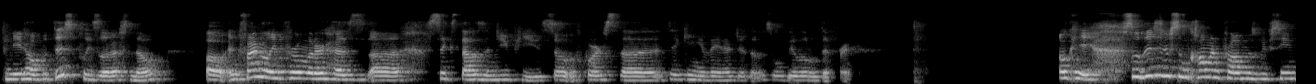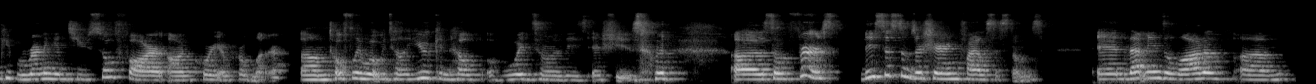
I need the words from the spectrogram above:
if you need help with this, please let us know. Oh, and finally, Perlmutter has uh, 6,000 GPUs. So of course, taking advantage of those will be a little different. Okay, so these are some common problems we've seen people running into so far on Cori and Perlmutter. Um, hopefully what we tell you can help avoid some of these issues. Uh, so first, these systems are sharing file systems. And that means a lot of um,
